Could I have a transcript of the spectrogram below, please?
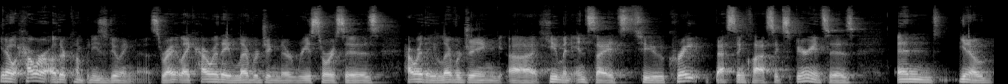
you know how are other companies doing this, right? Like how are they leveraging their resources? How are they leveraging uh, human insights to create best in class experiences? And you know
